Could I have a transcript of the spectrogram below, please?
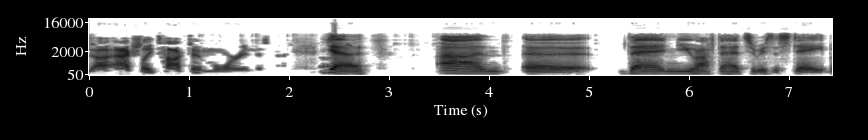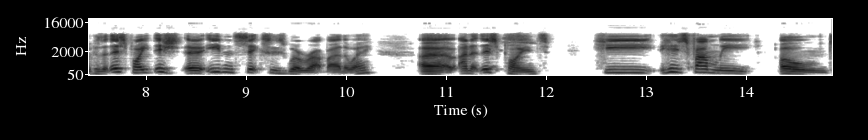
you uh, actually talked to him more in this match. yeah, and uh, then you have to head to his estate because at this point, this uh, Eden Six is where we're at, by the way. Uh, and at this Yes. point, he his family owned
